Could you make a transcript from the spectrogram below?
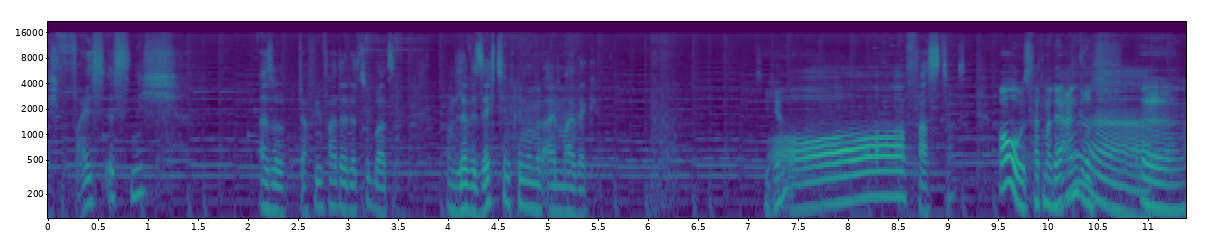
ich weiß es nicht. Also, auf jeden Fall hat er der Zubatz. Und Level 16 kriegen wir mit einem Mal weg. Sicher? Oh, fast. Oh, es hat mal der Angriff. Ah. Äh,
